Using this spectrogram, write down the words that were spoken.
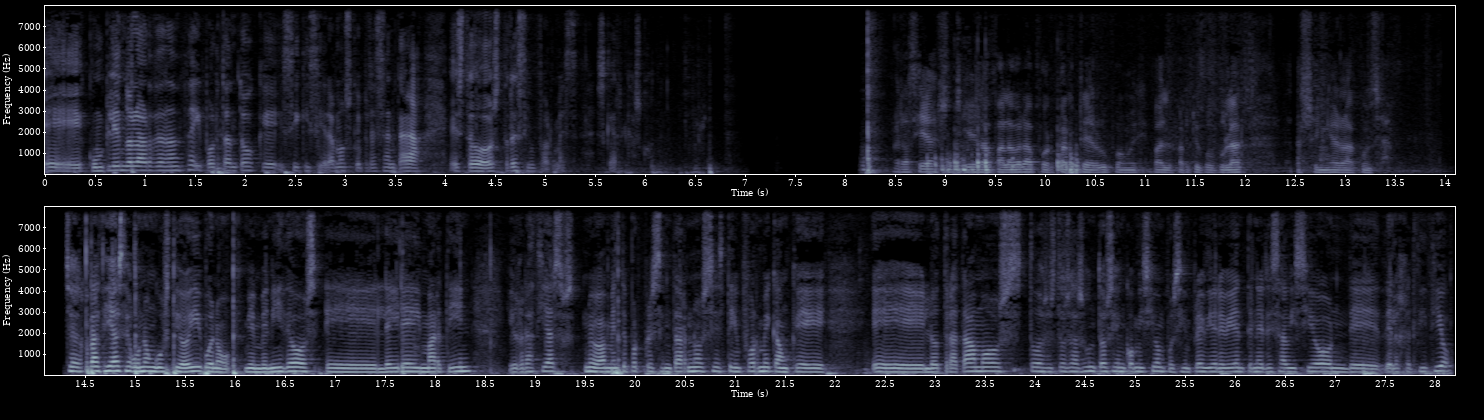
eh, cumpliendo la ordenanza y por tanto que sí quisiéramos que presentara estos tres informes. Es que. Gracias. Tiene la palabra por parte del Grupo Municipal del Partido Popular señora Cunza. Muchas gracias, según Angustio. Y bueno, bienvenidos eh, Leire y Martín, y gracias nuevamente por presentarnos este informe que aunque eh, lo tratamos todos estos asuntos en comisión, pues siempre viene bien tener esa visión del ejercicio,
